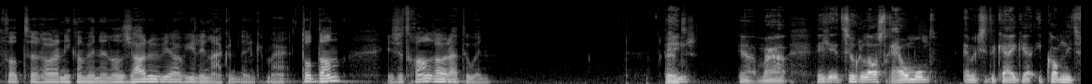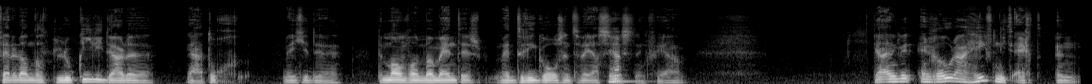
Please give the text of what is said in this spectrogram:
Of dat eh, Roda niet kan winnen. En dan zouden we weer over jullie na kunnen denken. Maar tot dan is het gewoon Roda to win. Punt. Eens. Ja, maar weet je, het is ook lastig. Helmond heb ik zitten kijken. Ik kwam niet verder dan dat Lukili daar de, ja, toch een beetje de, de man van het moment is. Met drie goals en twee assists. Ja. Denk ik van ja. Ja, en, ik weet, en Roda heeft niet echt een,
